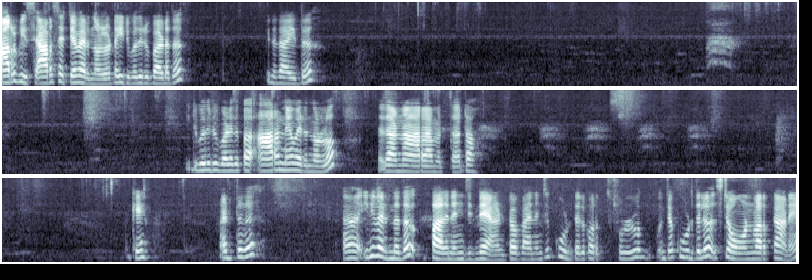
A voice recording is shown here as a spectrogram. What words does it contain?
ആറ് പീസ് ആറ് സെറ്റേ വരുന്നുള്ളൂ കേട്ടോ ഇരുപത് രൂപയുടേത്. പിന്നെ ഇത്. ഇരുപത് രൂപയുടെ ഇപ്പോൾ ആറെണ്ണേ വരുന്നുള്ളൂ. ഇതാണ് ആറാമത്തെ കേട്ടോ. ഓക്കെ. അടുത്തത്. ഇനി വരുന്നത് പതിനഞ്ചിന്റെ ആണ് കേട്ടോ പതിനഞ്ച് കൂടുതൽ കുറച്ച് ഫുള്ള് കൂടുതൽ സ്റ്റോൺ വർക്കാണേ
